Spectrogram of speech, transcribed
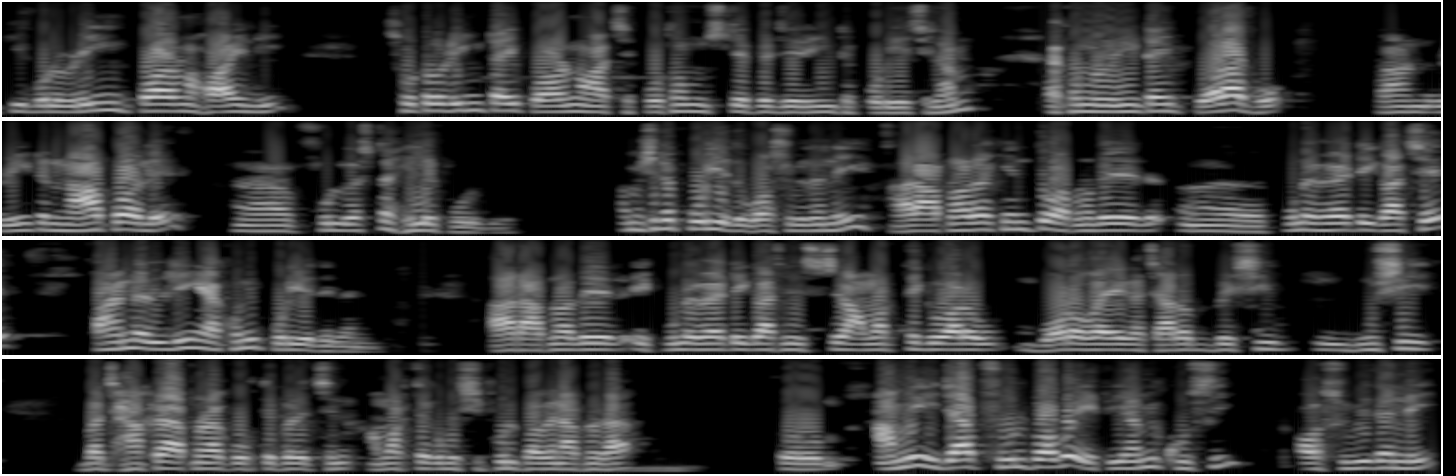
কি বলব রিং পরানো হয়নি। ছোট রিংটাই পরানো আছে প্রথম স্টেপে যে রিংটা পরিয়েছিলাম। এখন রিংটাই পরাবো কারণ রিংটা না আহ, ফুল গাছটা হেলে পড়বে। আমি সেটা পরিয়ে দেবো, অসুবিধা নেই। আর আপনারা কিন্তু আপনাদের পুনে ভ্যারাইটি গাছে ফাইনাল রিং এখনই পরিয়ে দেবেন। আর আপনাদের এই পুনে ভ্যারাইটি গাছ নিশ্চয়ই আমার থেকেও আরও বড় হয়ে গেছে, আরও বেশি মুশি বা ঝাঁকড়া আপনারা করতে পেরেছেন, আমার থেকে বেশি ফুল পাবেন আপনারা। তো আমি যা ফুল পাবো, এতেই আমি খুশি, অসুবিধা নেই।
